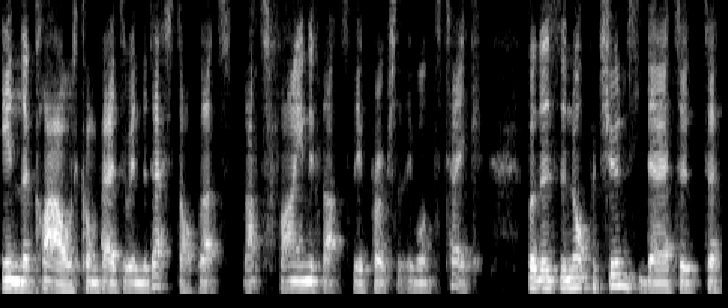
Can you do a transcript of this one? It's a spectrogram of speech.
in the cloud compared to in the desktop. That's that's fine if that's the approach that they want to take. But there's an opportunity there to to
